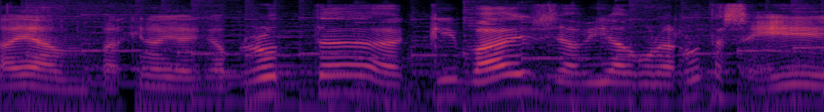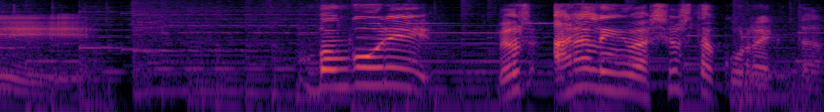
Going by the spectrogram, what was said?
Aviam, per aquí no hi ha cap ruta. Aquí baix hi havia alguna ruta? Sí. Bon guri! Veus? Ara l'animació està correcta.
